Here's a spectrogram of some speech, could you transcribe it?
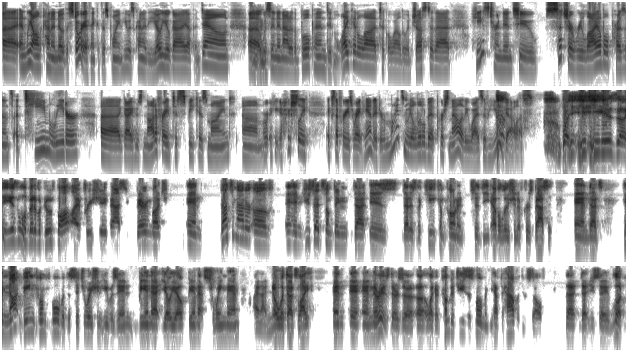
Uh, and we all kind of know the story, I think, at this point. He was kind of the yo yo guy up and down, uh, mm-hmm. was in and out of the bullpen, didn't like it a lot, took a while to adjust to that. He's turned into such a reliable presence, a team leader a guy who's not afraid to speak his mind. Um, or he actually, except for he's right-handed, it reminds me a little bit personality-wise of you, Dallas. well, he, he, he is uh, he is a little bit of a goofball. I appreciate Bassy very much, and that's a matter of. And you said something that is that is the key component to the evolution of Chris Bassitt, and that's him not being comfortable with the situation he was in, being that yo-yo, being that swing man. And I know what that's like and and there is there's a, a, like a come to jesus moment you have to have with yourself that that you say look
